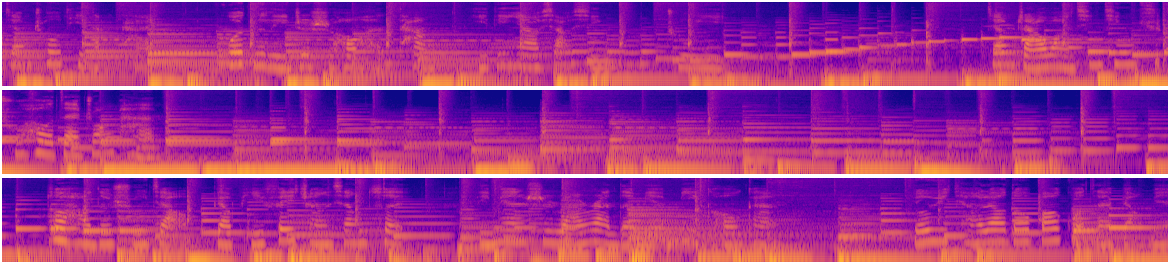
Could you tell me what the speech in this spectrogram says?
将抽屉打开，锅子里这时候很烫，一定要小心注意。将炸网轻轻取出后再装盘。表皮非常香脆，里面是软软的绵密口感。由于调料都包裹在表面，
